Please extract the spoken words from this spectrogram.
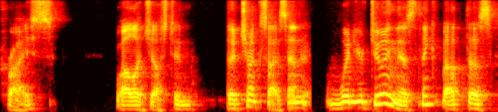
price while adjusting the chunk size. And when you're doing this think about this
